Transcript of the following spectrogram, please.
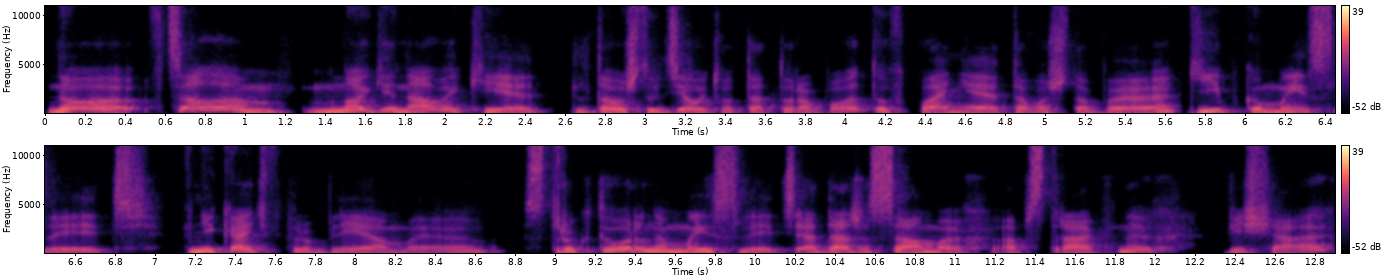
Но в целом многие навыки для того, чтобы делать вот эту работу в плане того, чтобы гибко мыслить, вникать в проблемы, структурно мыслить о даже самых абстрактных вещах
